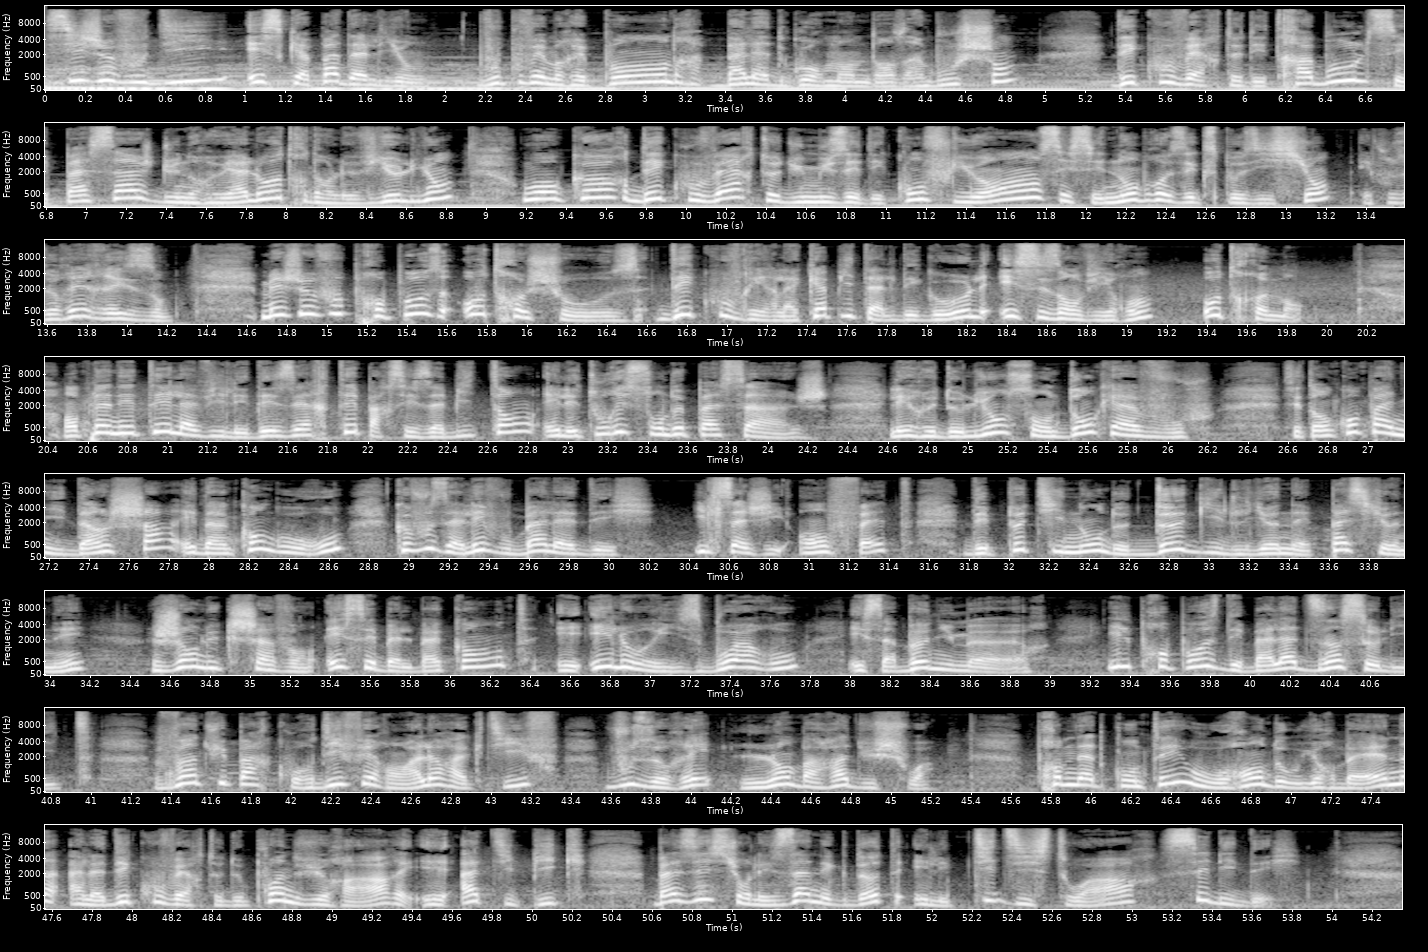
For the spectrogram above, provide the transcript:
Si je vous dis escapade à Lyon, vous pouvez me répondre balade gourmande dans un bouchon, découverte des traboules, ces passages d'une rue à l'autre dans le vieux Lyon, ou encore découverte du musée des Confluences et ses nombreuses expositions, et vous aurez raison. Mais je vous propose autre chose, découvrir la capitale des Gaules et ses environs autrement. En plein été, la ville est désertée par ses habitants et les touristes sont de passage. Les rues de Lyon sont donc à vous. C'est en compagnie d'un chat et d'un kangourou que vous allez vous balader. Il s'agit en fait des petits noms de deux guides lyonnais passionnés, Jean-Luc Chavant et ses belles bacchantes, et Héloïse Boiroux et sa bonne humeur. Ils proposent des balades insolites. 28 parcours différents à leur actif, vous aurez l'embarras du choix. Promenade comptée ou rando urbaine à la découverte de points de vue rares et atypiques, basés sur les anecdotes et les petites histoires, c'est l'idée.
